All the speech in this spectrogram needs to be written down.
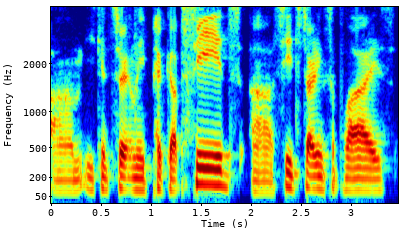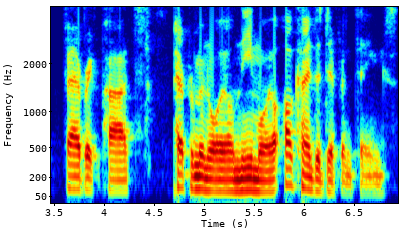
Um, you can certainly pick up seeds, uh, seed starting supplies, fabric pots, peppermint oil, neem oil, all kinds of different things.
